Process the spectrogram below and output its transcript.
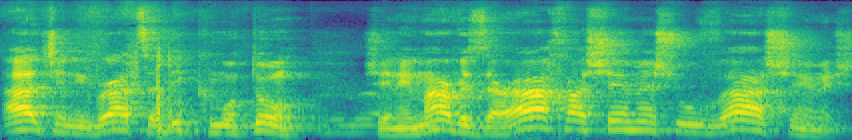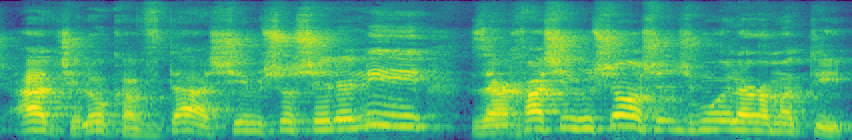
עד שנברא צדיק כמותו, שנאמר וזרעך השמש ובא השמש, עד שלא כבתה שמשו של עלי, זרחה שמשו של שמואל הרמתי.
